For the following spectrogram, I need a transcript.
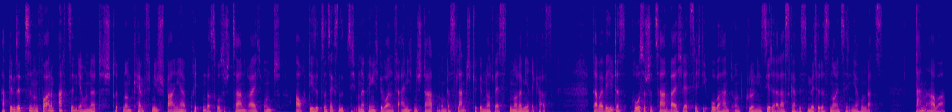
Ab dem 17. und vor allem 18. Jahrhundert stritten und kämpften die Spanier, Briten, das russische Zahnreich und auch die 1776 unabhängig gewordenen Vereinigten Staaten um das Landstück im Nordwesten Nordamerikas. Dabei behielt das russische Zahnreich letztlich die Oberhand und kolonisierte Alaska bis Mitte des 19. Jahrhunderts. Dann aber,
